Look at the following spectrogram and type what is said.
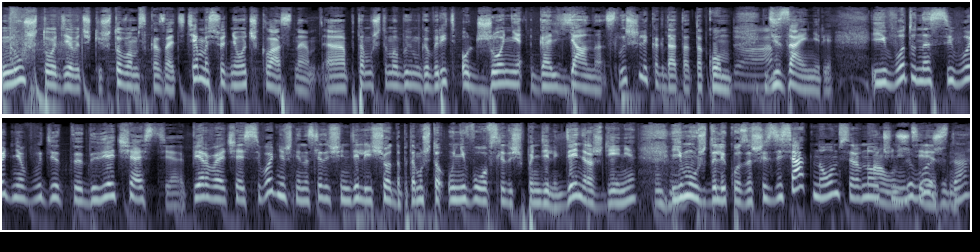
Ну что, девочки, что вам сказать? Тема сегодня очень классная, э, потому что мы будем говорить о Джоне Гальяна. Слышали когда-то о таком Да. дизайнере? И вот у нас сегодня будет две части. Первая часть сегодняшняя, на следующей неделе еще одна, потому что у него в следующий понедельник день рождения. Ему уже далеко за 60, но он все равно А, очень он живой интересный. же, да?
